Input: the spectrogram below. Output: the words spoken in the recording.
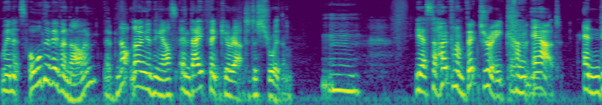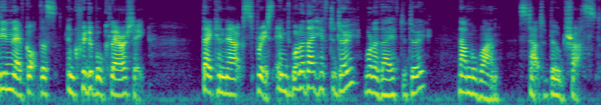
when it's all they've ever known, they've not known anything else, and they think you're out to destroy them? Mm. Yeah, so Hopeful and Victory come out, and then they've got this incredible clarity. They can now express. And what do they have to do? What do they have to do? Number one, start to build trust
